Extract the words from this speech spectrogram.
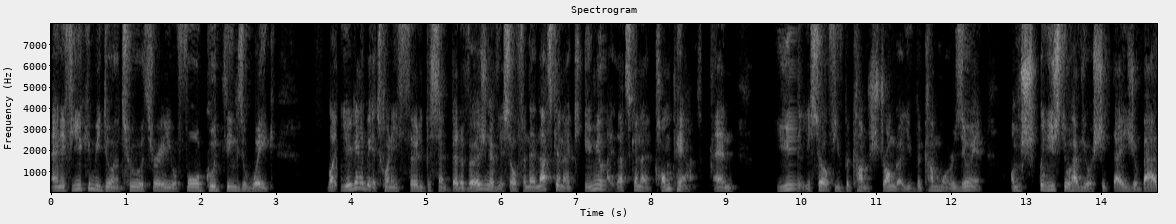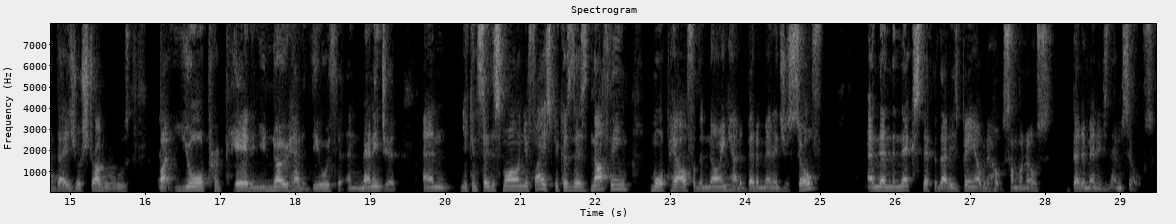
And if you can be doing two or three or four good things a week, like you're going to be a 20, 30% better version of yourself. And then that's going to accumulate, that's going to compound. And you yourself, you've become stronger, you've become more resilient. I'm sure you still have your shit days, your bad days, your struggles, but you're prepared and you know how to deal with it and manage it. And you can see the smile on your face because there's nothing more powerful than knowing how to better manage yourself. And then the next step of that is being able to help someone else better manage themselves.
